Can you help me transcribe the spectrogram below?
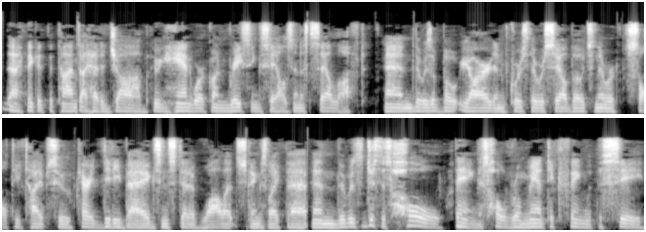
And I think at the time I had a job doing handwork on racing sails in a sail loft and there was a boatyard and of course there were sailboats and there were salty types who carried ditty bags instead of wallets things like that and there was just this whole thing this whole romantic thing with the sea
